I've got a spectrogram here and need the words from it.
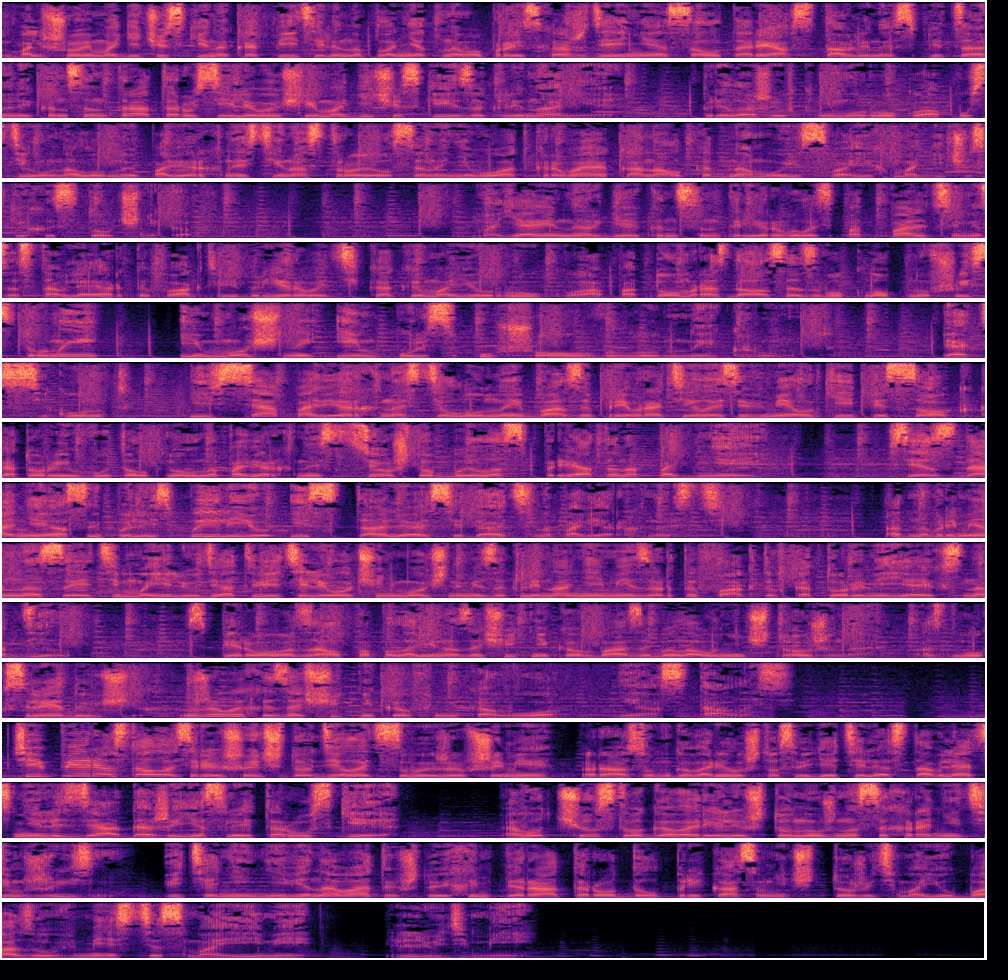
Большой магический накопитель инопланетного происхождения с алтаря, вставленный в специальный концентратор, усиливающий магические заклинания. Приложив к нему руку, опустил на лунную поверхность и настроился на него, открывая канал к одному из своих магических источников. Моя энергия концентрировалась под пальцами, заставляя артефакт вибрировать, как и мою руку, а потом раздался звук лопнувшей струны, и мощный импульс ушел в лунный грунт. Пять секунд, и вся поверхность лунной базы превратилась в мелкий песок, который вытолкнул на поверхность все, что было спрятано под ней. Все здания осыпались пылью и стали оседать на поверхность. Одновременно с этим мои люди ответили очень мощными заклинаниями из артефактов, которыми я их снабдил. С первого залпа половина защитников базы была уничтожена, а с двух следующих живых и защитников никого не осталось. Теперь осталось решить, что делать с выжившими. Разум говорил, что свидетелей оставлять нельзя, даже если это русские – а вот чувства говорили, что нужно сохранить им жизнь. Ведь они не виноваты, что их император отдал приказ уничтожить мою базу вместе с моими людьми.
